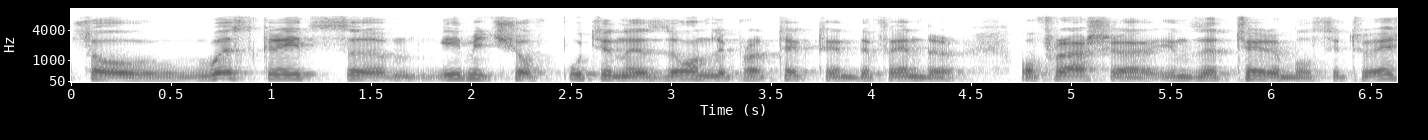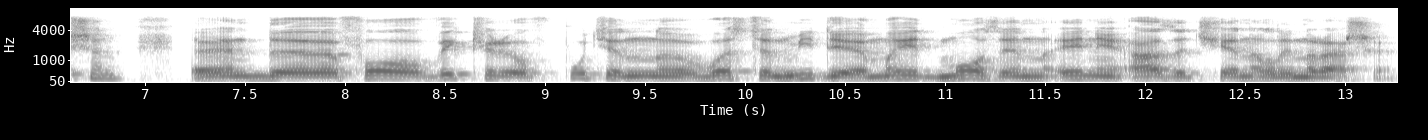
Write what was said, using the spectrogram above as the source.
So West creates um, image of Putin as the only protector and defender of Russia in the terrible situation. And uh, for victory of Putin, uh, Western media made more than any other channel in Russia.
